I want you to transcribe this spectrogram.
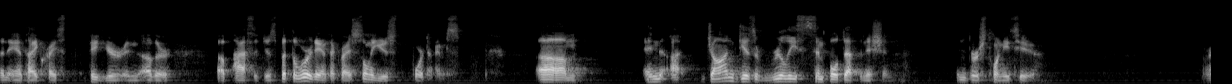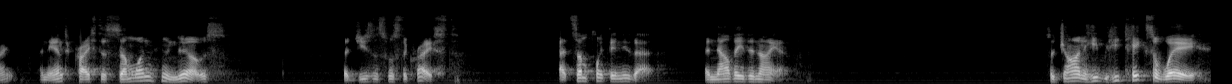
an Antichrist figure in other uh, passages, but the word Antichrist is only used four times. Um, and uh, John gives a really simple definition in verse 22. All right? An Antichrist is someone who knows that Jesus was the Christ. At some point, they knew that, and now they deny it. So, John, he, he takes away,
